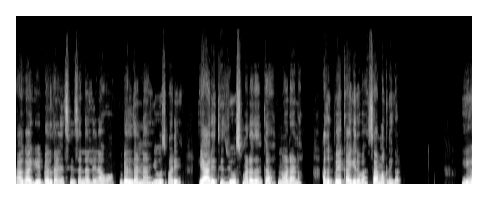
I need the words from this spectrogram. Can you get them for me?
ಹಾಗಾಗಿ ಬೆಲ್ದಣ್ಣಿನ ಸೀಸನ್ನಲ್ಲಿ ನಾವು ಬೆಲ್ದಣ್ಣ ಯೂಸ್ ಮಾಡಿ ಯಾವ ರೀತಿ ಜ್ಯೂಸ್ ಮಾಡೋದಂತ ನೋಡೋಣ. ಅದಕ್ಕೆ ಬೇಕಾಗಿರುವ ಸಾಮಗ್ರಿಗಳು. ಈಗ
